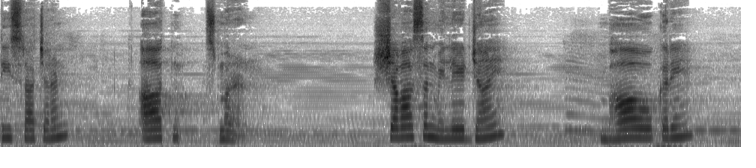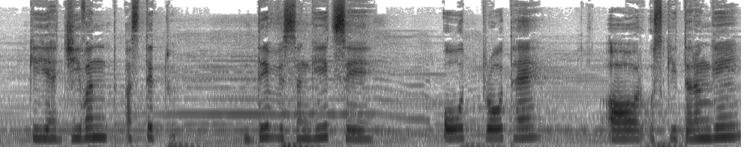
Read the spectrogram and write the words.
तीसरा चरण आत्म स्मरण शवासन में लेट जाएँ, भाव करें कि यह जीवंत अस्तित्व दिव्य संगीत से ओत प्रोत है और उसकी तरंगें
